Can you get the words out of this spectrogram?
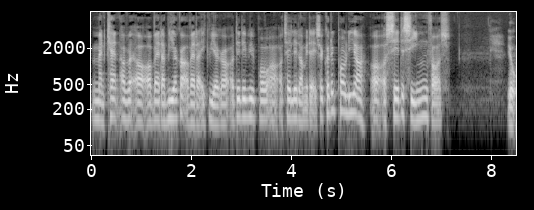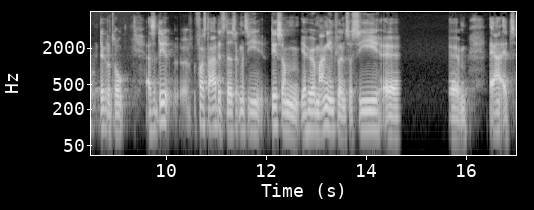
man kan, og, og, og hvad der virker, og hvad der ikke virker. Og det er det, vi prøver at, at tale lidt om i dag. Så kan du ikke prøve lige at, at, at sætte scenen for os? Jo, det kan du tro. Altså det, øh, for at starte et sted, så kan man sige, det som jeg hører mange influencers sige, øh, øh, er, at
